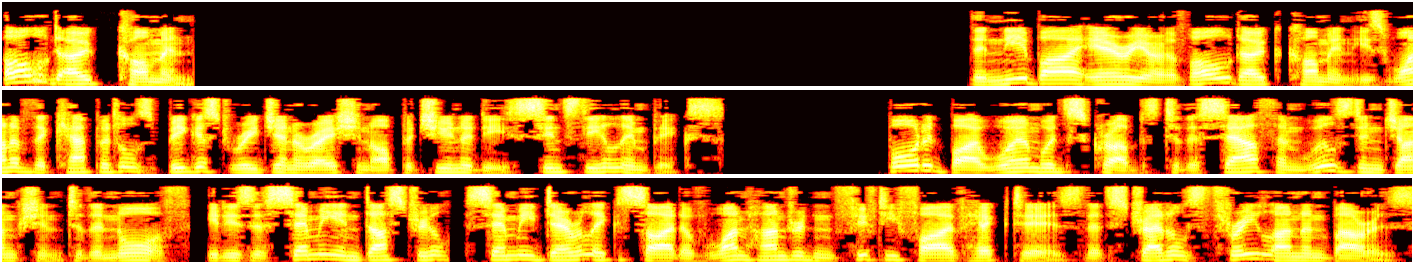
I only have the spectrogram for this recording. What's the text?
Old Oak Common The nearby area of Old Oak Common is one of the capital's biggest regeneration opportunities since the Olympics. Bordered by Wormwood Scrubs to the south and Willesden Junction to the north, it is a semi-industrial, semi-derelict site of 155 hectares that straddles three London boroughs.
